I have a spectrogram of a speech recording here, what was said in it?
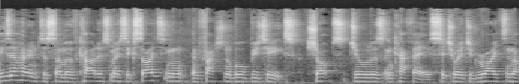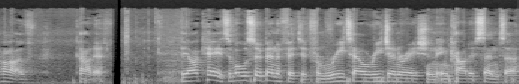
These are home to some of Cardiff's most exciting and fashionable boutiques, shops, jewellers, and cafes situated right in the heart of Cardiff. The arcades have also benefited from retail regeneration in Cardiff Centre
